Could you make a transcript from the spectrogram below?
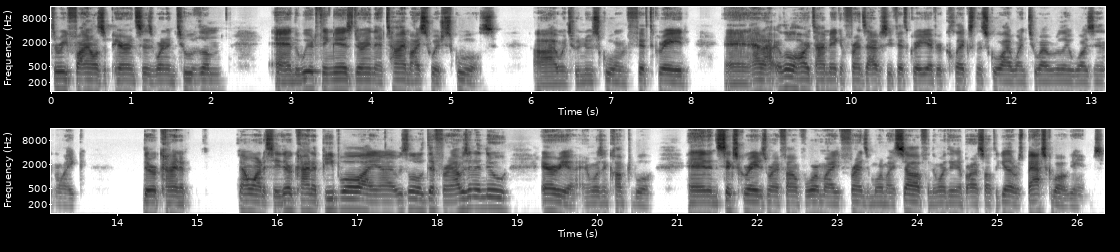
three finals appearances, winning two of them. And the weird thing is, during that time, I switched schools. Uh, I went to a new school in fifth grade and had a, a, little hard time making friends. Obviously, fifth grade, you have your cliques. In the school I went to, I really wasn't like they're kind of I want to say they're kind of people. I uh, was a little different. I was in a new area and wasn't comfortable. And in sixth grade is when I found four of my friends and more myself. And the one thing that brought us all together was basketball games.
